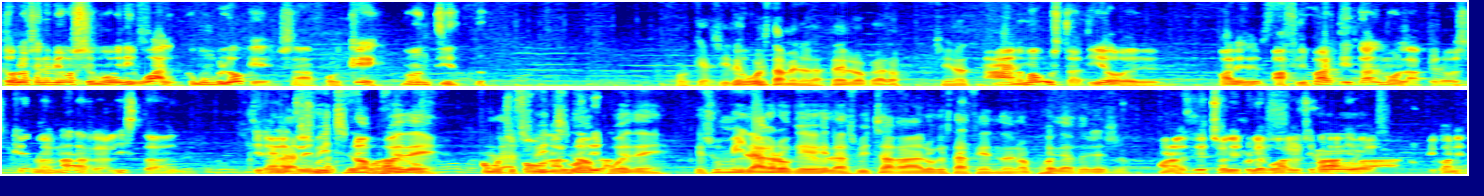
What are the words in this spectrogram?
todos los enemigos se mueven igual, como un bloque, o sea, ¿por qué? No entiendo. Porque así les No. cuesta menos hacerlo, claro. Si no, Ah, no me gusta, tío. el- Vale, para fliparte y tal mola, pero es que no es nada realista. Tirar la 30 Switch no puede. Como si la Switch no puede. Es un milagro que la Switch haga lo que está haciendo. No puede hacer eso. Bueno, de hecho, el Rule Warriors iba, iba a los picones.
